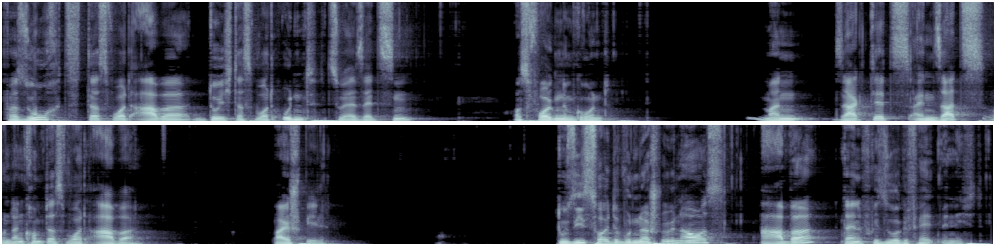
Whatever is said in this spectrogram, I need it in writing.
versucht, das Wort aber durch das Wort und zu ersetzen, aus folgendem Grund. Man sagt jetzt einen Satz und dann kommt das Wort aber. Beispiel. Du siehst heute wunderschön aus, aber deine Frisur gefällt mir nicht.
